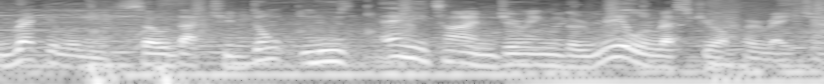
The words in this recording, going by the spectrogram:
regularly so that you don't lose any time during the real rescue operation.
